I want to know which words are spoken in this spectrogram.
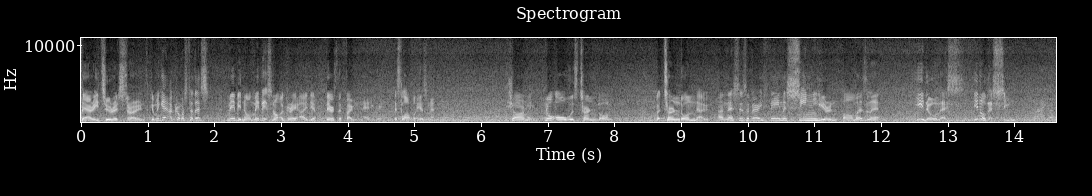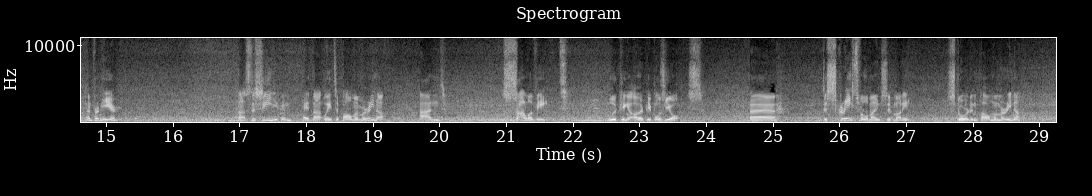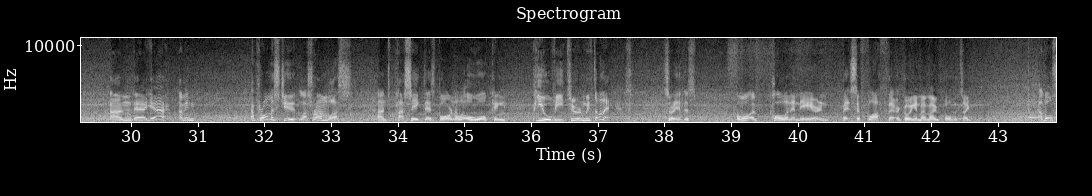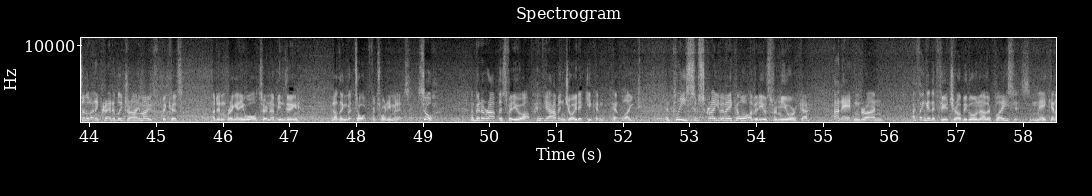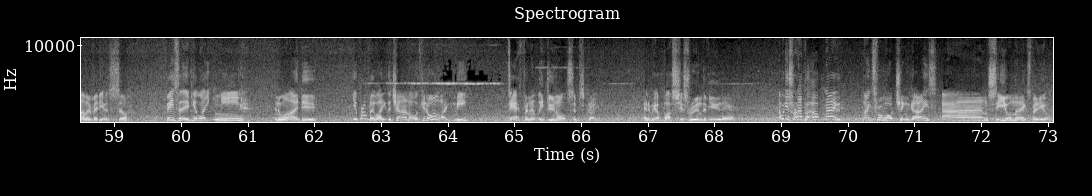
ferry tourists around. Can we get across to this? Maybe not, maybe it's not a great idea. There's the fountain anyway. It's lovely, isn't it? Charming. Not always turned on, but turned on now. And this is a very famous scene here in Palma, isn't it? You know this. You know this scene. And from here, that's the sea. You can head that way to Palma Marina and salivate looking at other people's yachts. Uh, disgraceful amounts of money stored in Palma Marina. And uh, yeah, I mean, I promised you Las Ramblas and Passeig des Born, a little walking POV tour, and we've done it. Sorry, there's a lot of pollen in the air and bits of fluff that are going in my mouth all the time. I've also got an incredibly dry mouth because I didn't bring any water and I've been doing nothing but talk for 20 minutes. So, I'm going to wrap this video up. If you have enjoyed it, you can hit like. And please subscribe. I make a lot of videos from Mallorca and Edinburgh. And I think in the future I'll be going to other places and making other videos. So basically, if you like me and what I do, you probably like the channel. If you don't like me, definitely do not subscribe. Anyway, a bus just ruined the view there. I'll just wrap it up now. Thanks for watching, guys, and see you on the next video.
